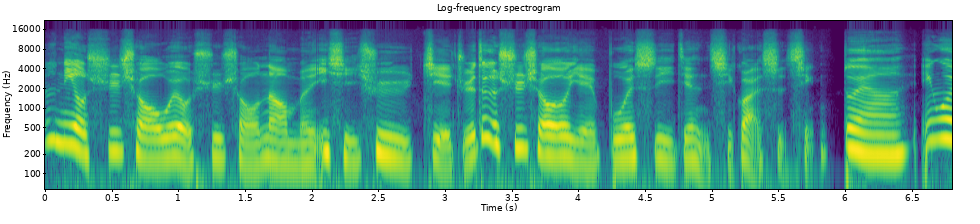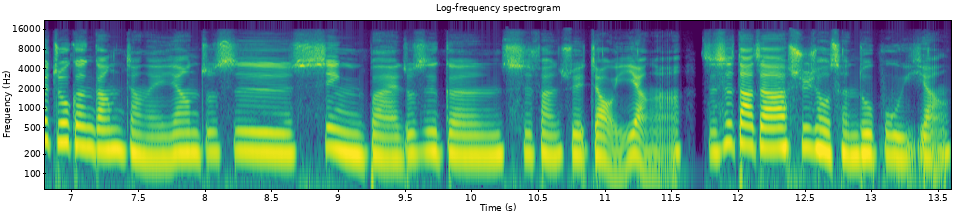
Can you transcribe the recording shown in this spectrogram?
就是你有需求，我有需求，那我们一起去解决这个需求，也不会是一件很奇怪的事情。对啊，因为就跟刚刚讲的一样，就是性本来就是跟吃饭睡觉一样啊，只是大家需求程度不一样。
